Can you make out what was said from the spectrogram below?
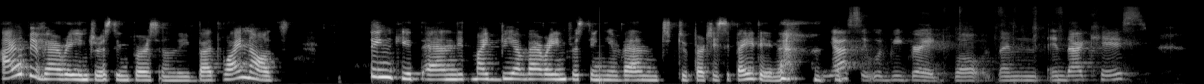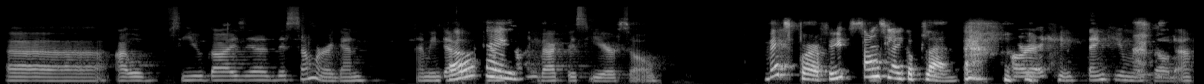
I would be very interesting personally, but why not? Think it and it might be a very interesting event to participate in yes it would be great well then in that case uh, i will see you guys uh, this summer again i mean definitely okay. coming back this year so that's perfect sounds like a plan all right thank you matilda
